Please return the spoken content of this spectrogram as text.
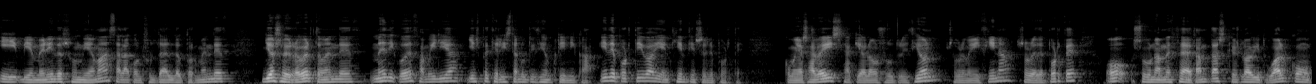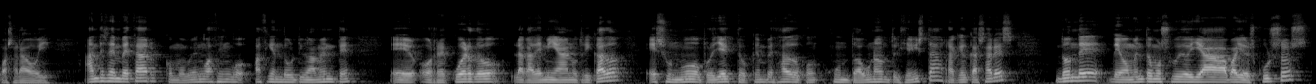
y bienvenidos un día más a la consulta del Dr. Méndez. Yo soy Roberto Méndez, médico de familia y especialista en nutrición clínica y deportiva y en ciencias del deporte. Como ya sabéis, aquí hablamos sobre nutrición, sobre medicina, sobre deporte o sobre una mezcla de tantas que es lo habitual como pasará hoy. Antes de empezar, como vengo haciendo últimamente, eh, os recuerdo la Academia Nutricado, es un nuevo proyecto que he empezado junto a una nutricionista, Raquel Casares, donde de momento hemos subido ya varios cursos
